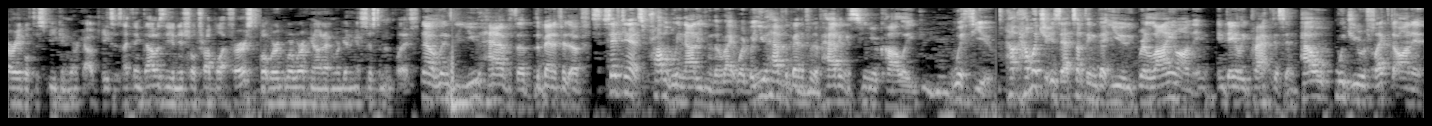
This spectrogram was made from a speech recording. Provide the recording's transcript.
are able to speak and work out cases. I think that was the initial trouble at first, but we're, we're working on it and we're getting a system in place. Now, Lindsay, you have the, the benefit of safety net's probably not even the right word, but you have the benefit of having a senior colleague mm-hmm. with you. How, how much is that something that you rely on in, in daily practice? Practice and how would you reflect on it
